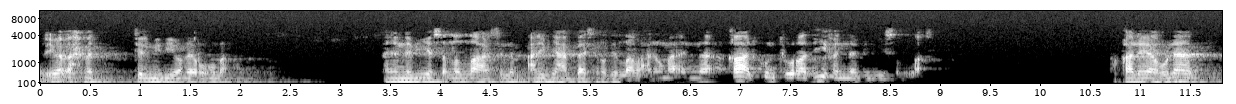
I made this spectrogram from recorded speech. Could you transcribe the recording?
الإمام أحمد الترمذي وغيرهما؟ أن النبي صلى الله عليه وسلم عن ابن عباس رضي الله عنهما أن قال كنت رديف النبي صلى الله عليه وسلم. فقال يا غلام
